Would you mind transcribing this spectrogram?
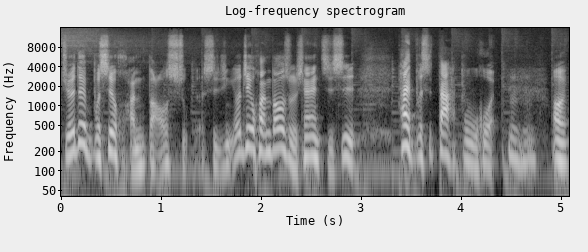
绝对不是环保署的事情。尤其环保署现在只是它也不是大部会，嗯哼，哦，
